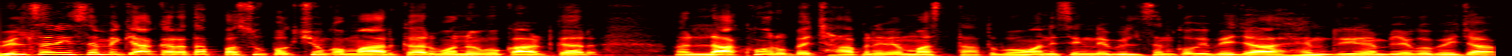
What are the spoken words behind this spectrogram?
विल्सन इस समय क्या कर रहा था, पशु पक्षियों को मारकर, वनों को काटकर लाखों रुपए छापने में मस्त था। तो भवानी सिंह ने विल्सन को भी भेजा, हेनरी रेमजे को भेजा,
